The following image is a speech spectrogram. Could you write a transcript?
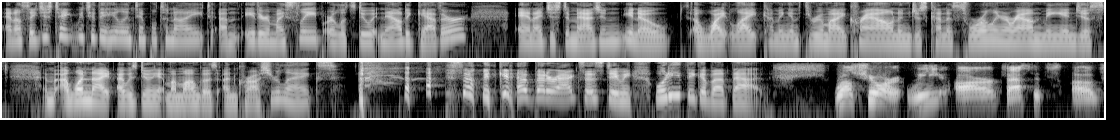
And I'll say, just take me to the healing temple tonight, um, either in my sleep or let's do it now together. And I just imagine, you know, a white light coming in through my crown and just kind of swirling around me. And just um, uh, one night I was doing it. My mom goes, uncross your legs. so we could have better access to me. What do you think about that? Well, sure. We are facets of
